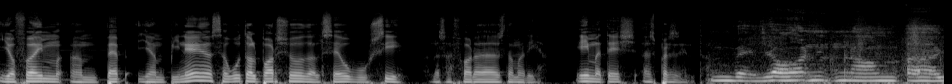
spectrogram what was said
I ho feim amb Pep Llampiner assegut al porxo del seu bocí, a les afores de Maria. Ell mateix es presenta. Bé, jo no, eh,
